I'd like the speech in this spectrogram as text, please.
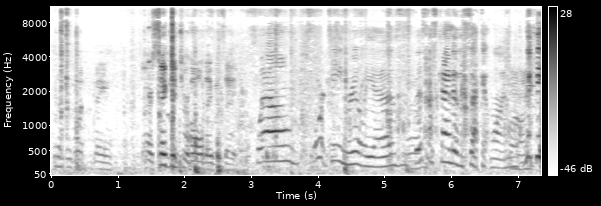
This is what they, our signature hole, they would say. Well, 14 really is. This is kind of the second one.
